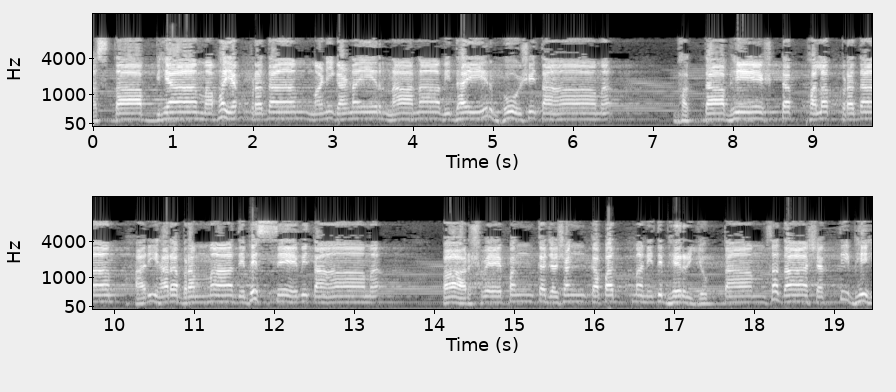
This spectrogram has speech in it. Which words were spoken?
हस्ताभ्यामभयप्रदाम् मणिगणैर्नानाविधैर्भूषिताम् भक्ताभीष्टफलप्रदाम् हरिहरब्रह्मादिभिः सेविताम्। पार्श्वे पङ्कजशङ्कपद्मनिधिभिर्युक्ताम् सदा शक्तिभिः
